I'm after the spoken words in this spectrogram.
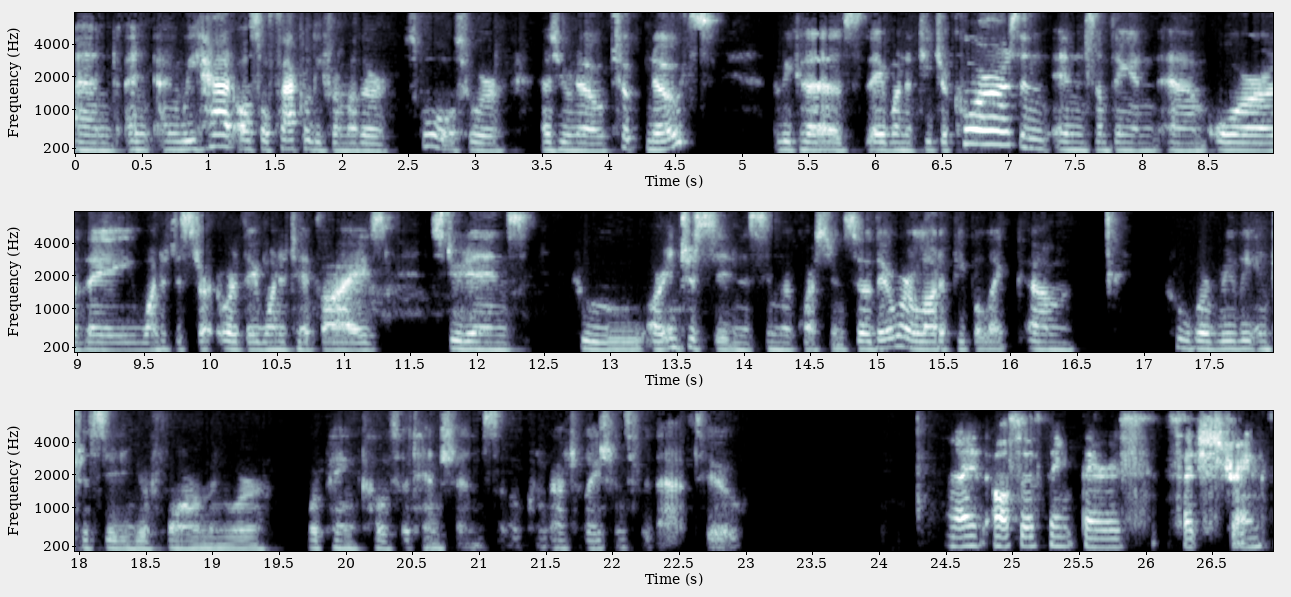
and and and we had also faculty from other schools who were, as you know, took notes because they want to teach a course in, in something and um, or they wanted to start or they wanted to advise students who are interested in a similar question. So there were a lot of people like um, who were really interested in your forum and were were paying close attention. So congratulations for that too. I also think there's such strength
